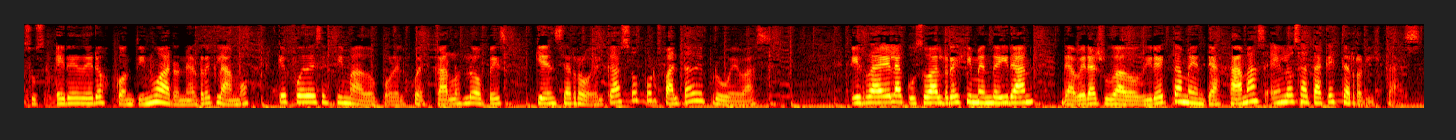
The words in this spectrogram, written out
sus herederos continuaron el reclamo, que fue desestimado por el juez Carlos López, quien cerró el caso por falta de pruebas. Israel acusó al régimen de Irán de haber ayudado directamente a Hamas en los ataques terroristas.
